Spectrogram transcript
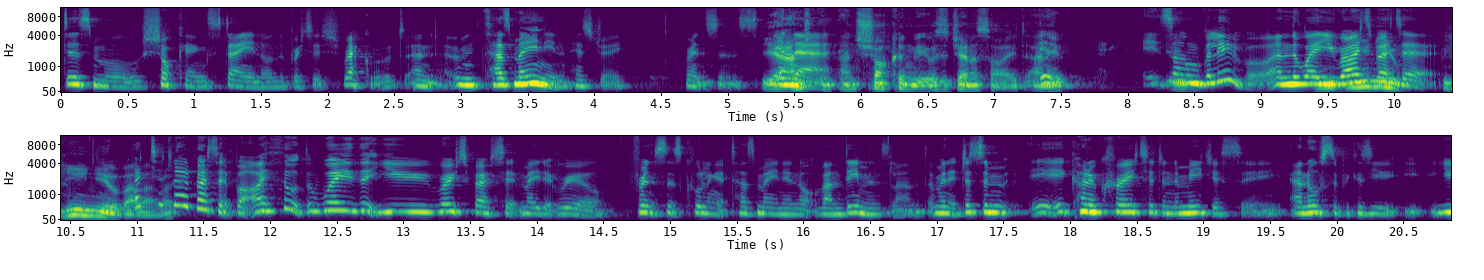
dismal, shocking stain on the British record and I mean, Tasmanian history, for instance, yeah, and, and shockingly, it was a genocide, and It- it, It's it- unbelievable, and the way you, write knew, about it. You knew about it. I that, did right? know about it, but I thought the way that you wrote about it made it real. For instance, calling it Tasmania, not Van Diemen's Land. I mean, it just um, it, it kind of created an immediacy, and also because you you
